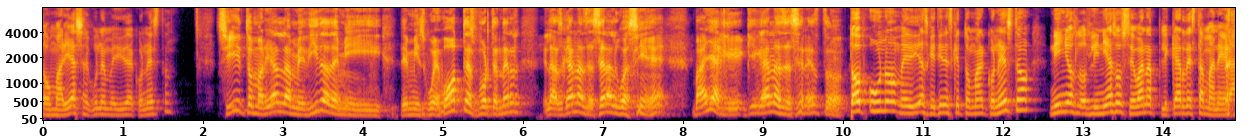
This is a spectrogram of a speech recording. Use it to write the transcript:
¿tomarías alguna medida con esto? Sí, tomaría la medida de, mi, de mis huevotes por tener las ganas de hacer algo así, ¿eh? Vaya, qué, qué ganas de hacer esto. Top 1, medidas que tienes que tomar con esto. Niños, los lineazos se van a aplicar de esta manera.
